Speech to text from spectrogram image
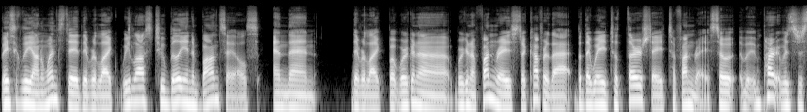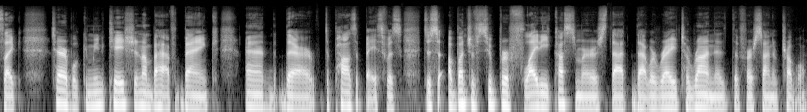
Basically on Wednesday they were like, we lost two billion in bond sales. And then they were like, but we're gonna we're gonna fundraise to cover that. But they waited till Thursday to fundraise. So uh, in part it was just like terrible communication on behalf of the bank and their deposit base was just a bunch of super flighty customers that that were ready to run at the first sign of trouble.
